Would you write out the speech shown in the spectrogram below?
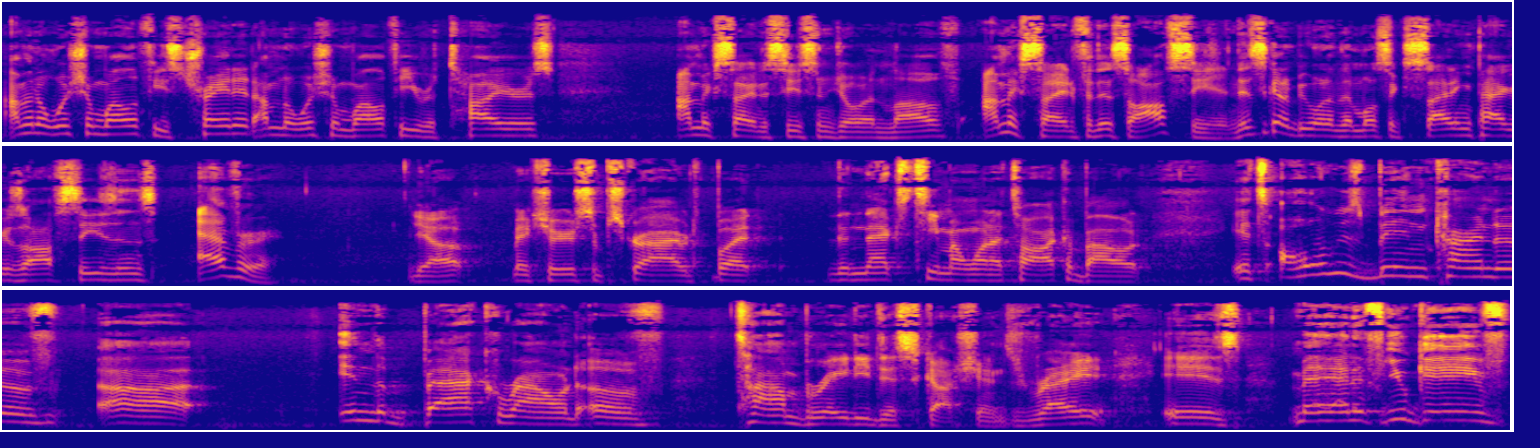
I'm going to wish him well if he's traded. I'm going to wish him well if he retires. I'm excited to see some Jordan Love. I'm excited for this offseason. This is going to be one of the most exciting Packers off seasons ever. Yep. Make sure you're subscribed. But the next team I want to talk about, it's always been kind of uh, in the background of Tom Brady discussions, right? Is, man, if you gave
